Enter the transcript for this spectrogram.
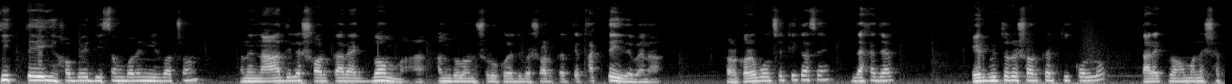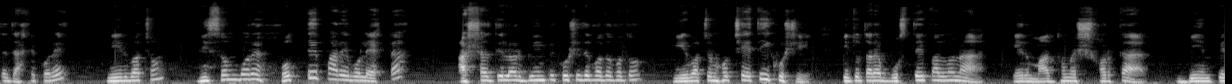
দিতেই হবে ডিসেম্বরে নির্বাচন? মানে না দিলে সরকার একদম আন্দোলন শুরু করে দেবে, সরকারকে থাকতেই দেবে না। সরকারও বলছে, ঠিক আছে, দেখা যাক। এর ভিতরে সরকার কি করল? তারেক রহমানের সাথে দেখা করে নির্বাচন ডিসেম্বরে হতে পারে বলে একটা আশ্বাস দিল আর বিএনপি খুশিতে কত কত? নির্বাচন হচ্ছে এতেই খুশি। কিন্তু তারা বুঝতেই পারল না, এর মাধ্যমে সরকার বিএনপি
